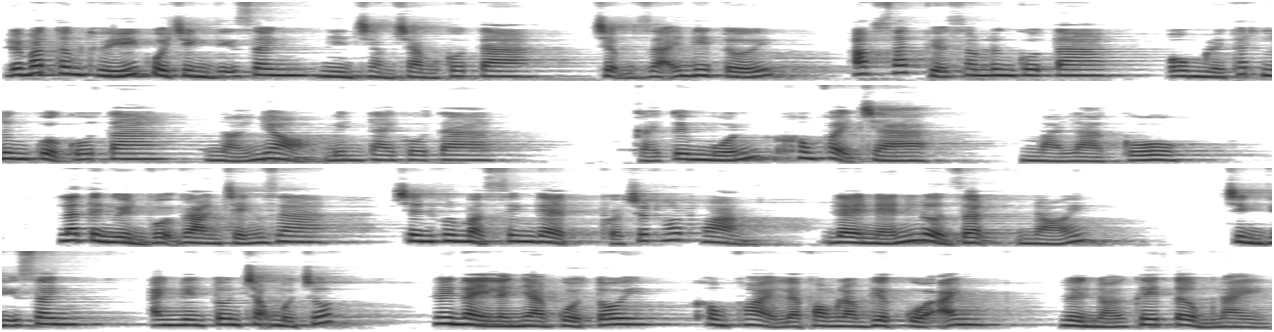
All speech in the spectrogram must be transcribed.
Đôi mắt thâm thúy của trình dĩ danh nhìn chằm chằm cô ta, chậm rãi đi tới, áp sát phía sau lưng cô ta, ôm lấy thắt lưng của cô ta, nói nhỏ bên tai cô ta. Cái tôi muốn không phải trà, mà là cô. La tình nguyện vội vàng tránh ra trên khuôn mặt xinh đẹp có chút hốt hoảng, đè nén lửa giận, nói, trình vĩ xanh, anh nên tôn trọng một chút. Nơi này là nhà của tôi, không phải là phòng làm việc của anh. Lời nói ghê tởm này,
